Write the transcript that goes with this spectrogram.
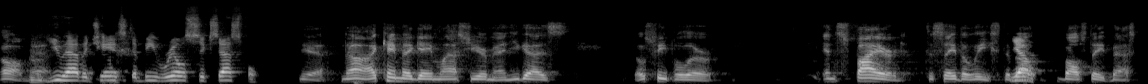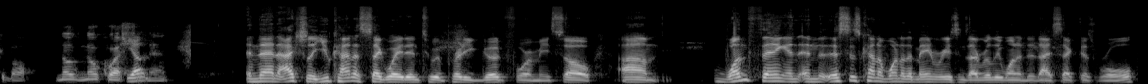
oh man, you have a chance to be real successful. Yeah. No, I came to a game last year, man. You guys, those people are inspired to say the least about yep. Ball State basketball. No, no question, yep. man. And then actually, you kind of segued into it pretty good for me. So, um, one thing, and, and this is kind of one of the main reasons I really wanted to dissect this role,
